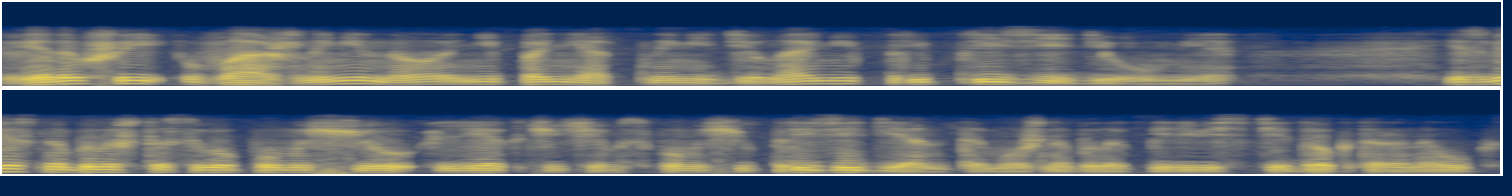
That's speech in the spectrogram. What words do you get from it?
ведавший важными, но непонятными делами при президиуме. Известно было, что с его помощью легче, чем с помощью президента, можно было перевести доктора наук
